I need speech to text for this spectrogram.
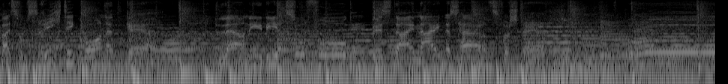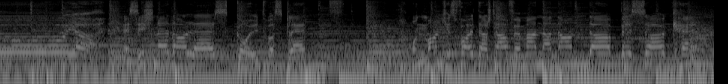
weil's ums richtig gar nicht geht. Lerne dir zu fragen, bis dein eigenes Herz versteht. Oh ja, es ist nicht alles Gold, was glänzt. Und manches fällt erst auf, wenn man einander besser kennt.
